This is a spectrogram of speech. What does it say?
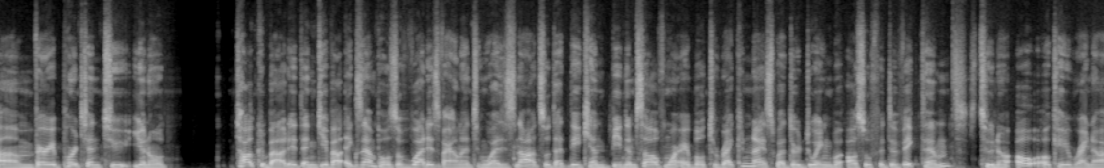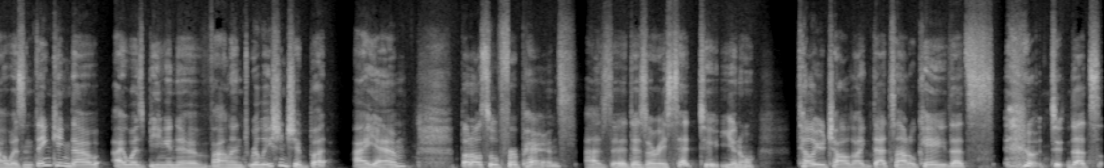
um, very important to you know talk about it and give out examples of what is violent and what is not so that they can be themselves more able to recognize what they're doing but also for the victims to know oh okay right now i wasn't thinking that i was being in a violent relationship but i am but also for parents as uh, desiree said to you know tell your child like that's not okay that's that's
